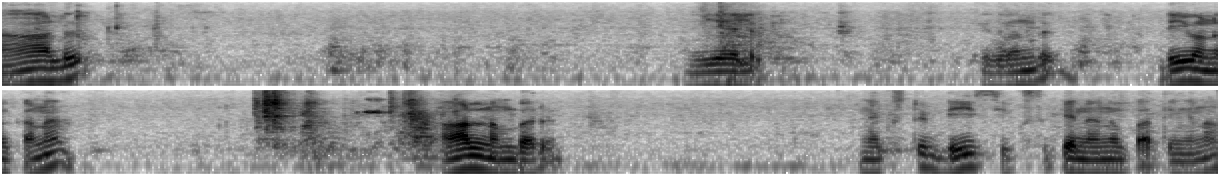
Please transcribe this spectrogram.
நாலு ஏழு. இது வந்து டி ஒனுக்கான ஆல் நம்பரு நெக்ஸ்ட்டு டி சிக்ஸுக்கு என்னென்னு பார்த்தீங்கன்னா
